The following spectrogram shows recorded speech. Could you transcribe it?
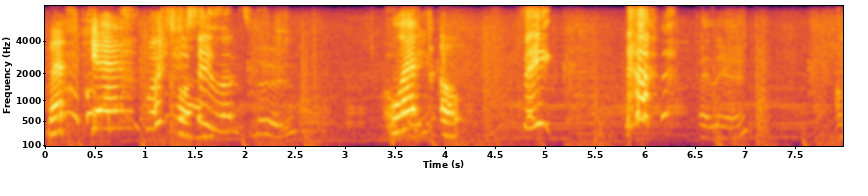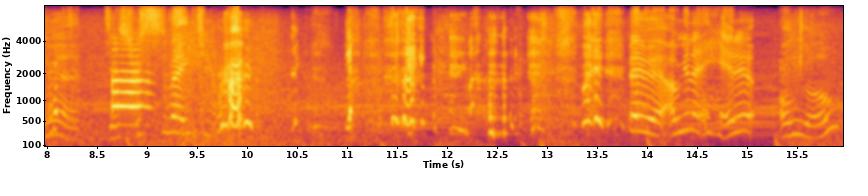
Let's get. Why did you say let's move? Oh, Let's. fake. Oh, Fake! Wait, Leo. I'm gonna disrespect you, bro. wait, wait, wait. I'm gonna hit it on goal,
